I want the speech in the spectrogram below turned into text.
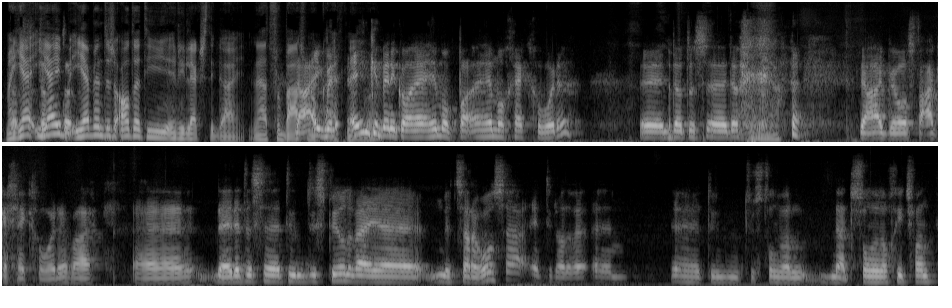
Maar Dat- jij, dat- jij, dat- jij bent dus altijd die relaxed guy. Nou, het verbaast nou, me ik ben, één keer ben ik al helemaal, helemaal gek geworden. Eh, dat is... eh, dat- ja, ik ben wel eens vaker gek geworden, maar... eh, nee, dat is, toen, toen speelden wij met Zaragoza en toen hadden we... een toen, toen stonden we... Nou, toen stonden er nog iets van...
